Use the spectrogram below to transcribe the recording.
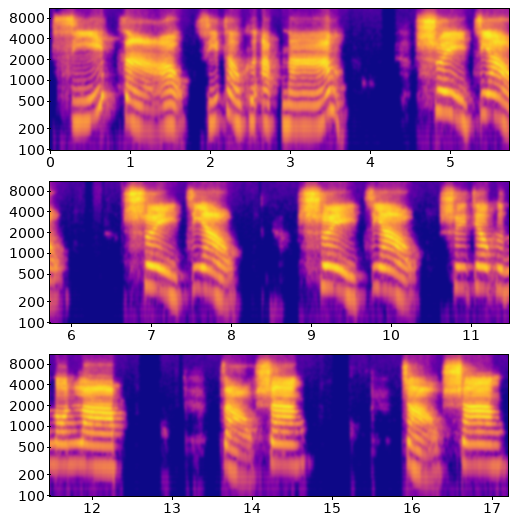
洗澡洗澡คืออาบน้ำ睡觉 睡觉睡觉睡觉คือนอนหลับ早上早上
